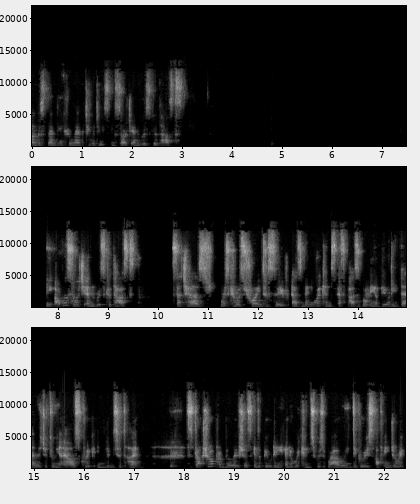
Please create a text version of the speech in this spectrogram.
understanding human activities in search and rescue tasks. In urban search and rescue tasks, such as rescuers trying to save as many victims as possible in a building damaged during an earthquake in limited time. Structural perambulations in the building and victims with varying degrees of injury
